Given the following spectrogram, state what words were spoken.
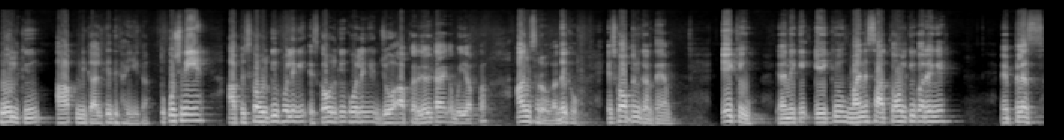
होल क्यू आप निकाल के दिखाइएगा। तो कुछ नहीं है, आप इसका होल क्यू खोलेंगे, इसका होल क्यू खोलेंगे, जो आपका रिज़ल्ट आएगा वही आपका आंसर होगा। देखो, इसका ओपन करते हैं हम। ए क्यू यानी कि ए क्यू माइनस सात का होल क्यू करेंगे? प्लस।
